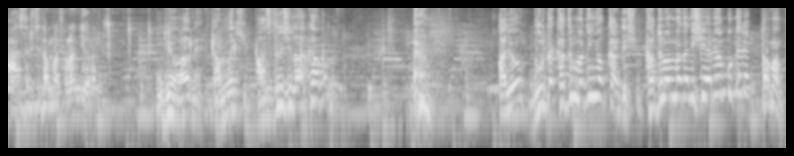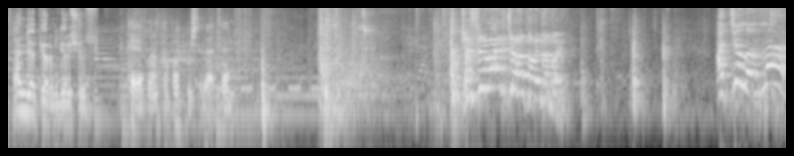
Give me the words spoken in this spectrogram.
azdırıcı damla falan diyorlar. Ne diyorsun abi? Damla kim? Azdırıcı lakabı mı? Alo, burada kadın madın yok kardeşim. Kadın olmadan işe yarıyor mu bu meret? Tamam, ben de öpüyorum. Görüşürüz. Telefonu kapatmıştı zaten. Kesin lan kağıt oynamayı. Açılın lan!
